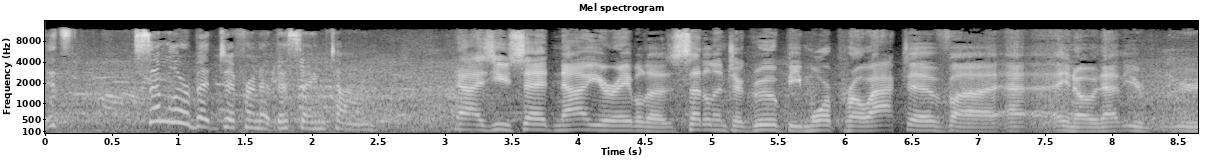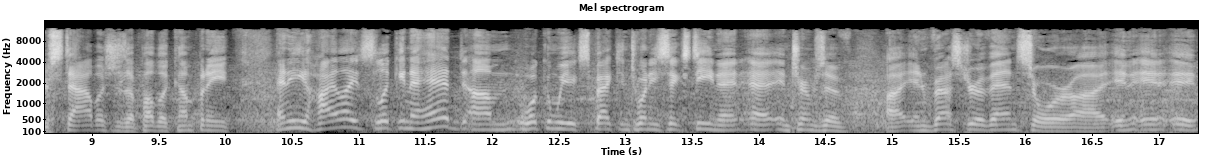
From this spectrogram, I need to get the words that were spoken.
it's similar but different at the same time. Now, as you said, now you're able to settle into a group, be more proactive. Uh, uh, you know, that you're, you're, established as a public company. Any highlights looking ahead? Um, what can we expect in 2016 in, uh, in terms of uh, investor events or uh, in, in,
